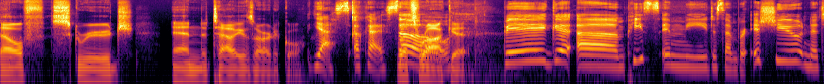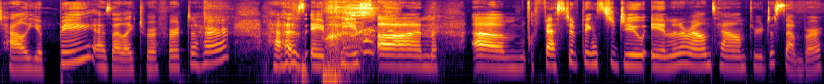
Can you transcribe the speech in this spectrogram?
Elf, Scrooge, and Natalia's article. yes. Okay. So Let's rock it. Big um, piece in the December issue. Natalia B, as I like to refer to her, has a piece on um, festive things to do in and around town through December.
